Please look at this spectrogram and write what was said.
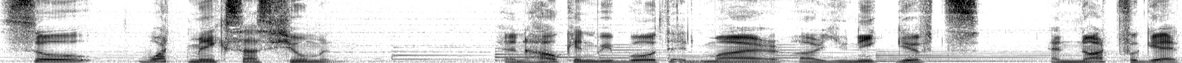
So, what makes us human? And how can we both admire our unique gifts and not forget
